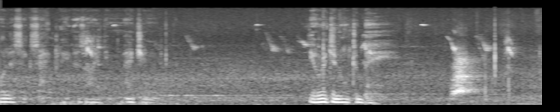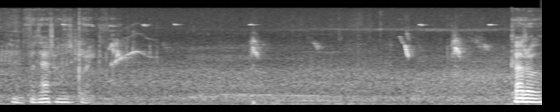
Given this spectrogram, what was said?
or less exactly as I'd imagined the original to be. And for that I was grateful. Caro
